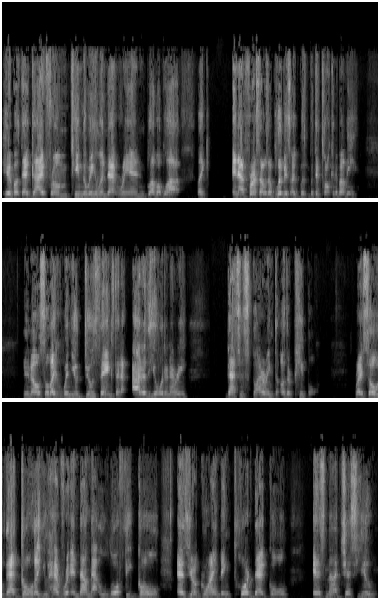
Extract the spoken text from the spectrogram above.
hear about that guy from Team New England that ran blah blah blah?" Like and at first I was oblivious, like, but but they're talking about me. You know, so like when you do things that are out of the ordinary, that's inspiring to other people. Right? So that goal that you have written down, that lofty goal, as you're grinding toward that goal, it's not just you.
